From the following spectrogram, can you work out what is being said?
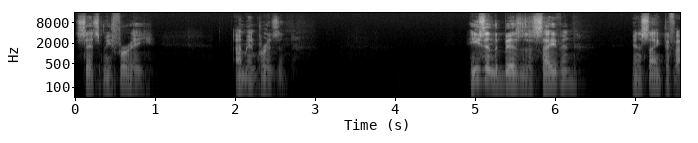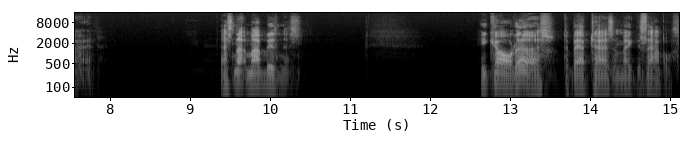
sets me free, I'm in prison. He's in the business of saving and sanctifying. That's not my business. He called us to baptize and make disciples.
